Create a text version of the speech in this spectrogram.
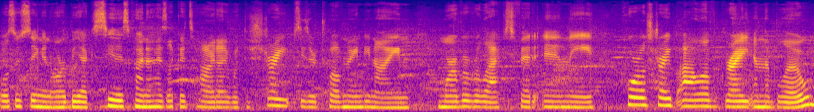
Also seeing an RBXC. This kind of has like a tie-dye with the stripes. These are $12.99. More of a relaxed fit in the coral stripe, olive, gray, and the blue.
